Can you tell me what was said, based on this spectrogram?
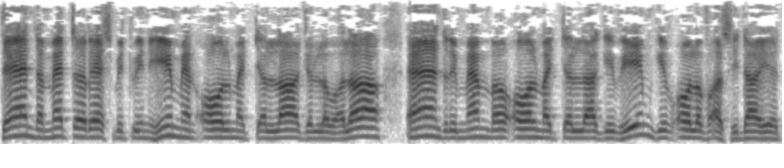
then the matter rests between him and Almighty Allah Jalla wala. And remember, Almighty Allah give him, give all of us hidayat.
